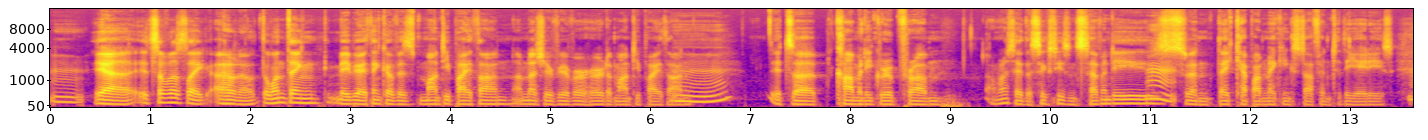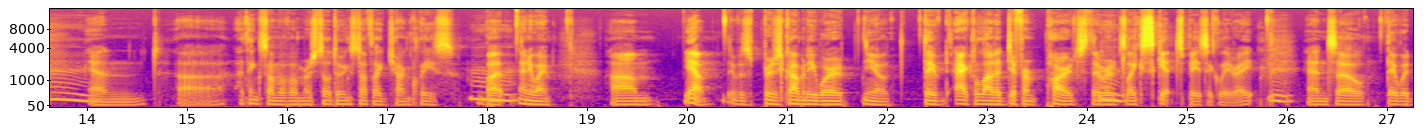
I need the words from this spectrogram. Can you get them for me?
うん。 Yeah, it's almost like I don't know. The one thing maybe I think of is Monty Python. I'm not sure if you ever heard of Monty う Python. ん。 It's a comedy group from I want to say the 60s and 70s, and they kept on making stuff into the 80s. うん。 And uh, I think some of them are still doing stuff like John Cleese. But anyway, um, yeah, it was British comedy where you know they would act a lot of different parts. They were like skits basically, right? うん。 and so they would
